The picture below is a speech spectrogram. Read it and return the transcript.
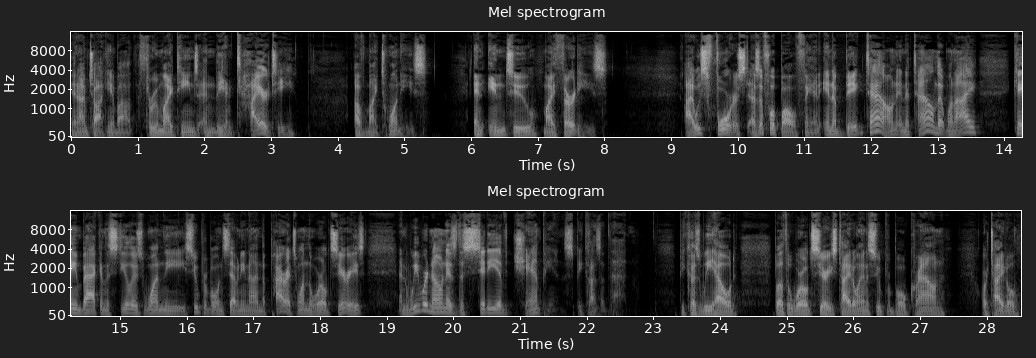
and I'm talking about through my teens and the entirety of my 20s and into my 30s, I was forced as a football fan in a big town, in a town that when I came back and the Steelers won the Super Bowl in 79, the Pirates won the World Series, and we were known as the City of Champions because of that. Because we held both a World Series title and a Super Bowl crown or title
